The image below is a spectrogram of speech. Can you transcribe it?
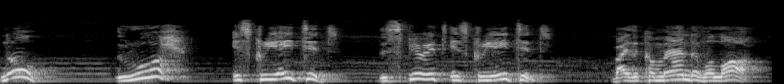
No. The ruh is created. The spirit is created by the command of Allah.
